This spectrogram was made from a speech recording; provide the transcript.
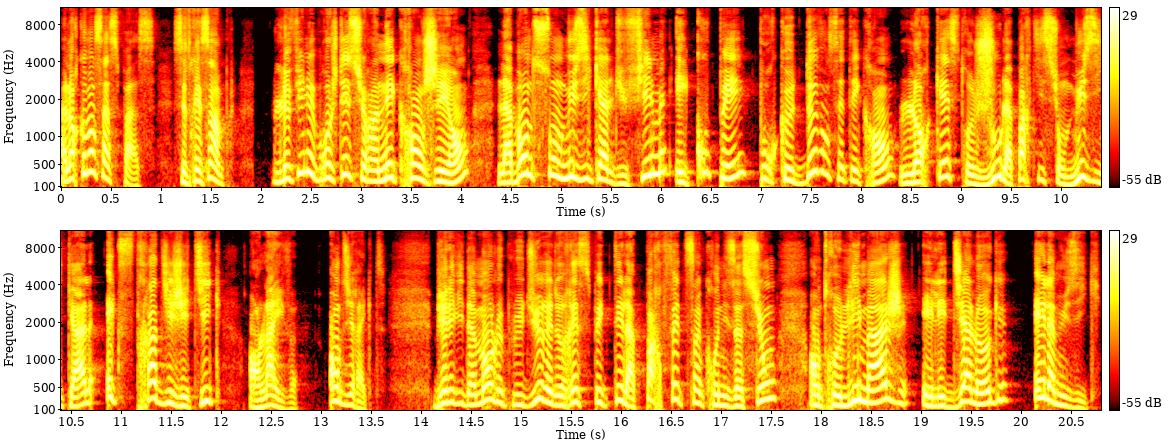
Alors comment ça se passe? C'est très simple. Le film est projeté sur un écran géant, la bande son musicale du film est coupée pour que devant cet écran, l'orchestre joue la partition musicale extra-diégétique en live, en direct. Bien évidemment, le plus dur est de respecter la parfaite synchronisation entre l'image et les dialogues et la musique.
